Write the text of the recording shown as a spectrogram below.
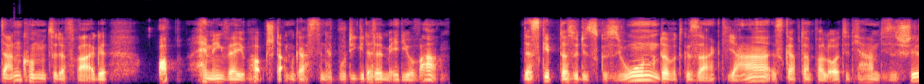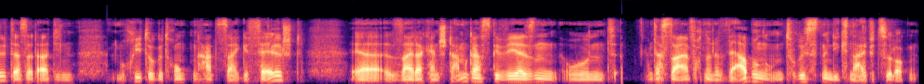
Dann kommen wir zu der Frage, ob Hemingway überhaupt Stammgast in der Boutique del Medio war. Es gibt also Diskussionen und da wird gesagt, ja, es gab da ein paar Leute, die haben dieses Schild, dass er da den Mojito getrunken hat, sei gefälscht. Er sei da kein Stammgast gewesen und das sei einfach nur eine Werbung, um Touristen in die Kneipe zu locken.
